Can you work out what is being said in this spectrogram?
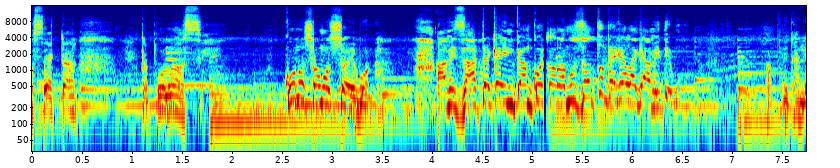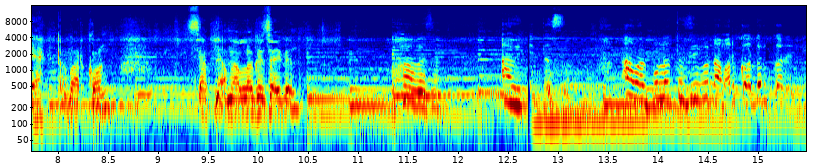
আছে, একটা একটা পোলা আছে। কোনো সমস্যা হইব না। আমি যা টাকা ইনকাম করে, করামু, যত টাকা লাগে আমি দেবো। আপনি খালি একটা বার কন যে আপনি আমার লগে যাইবেন। হ্যাঁ বাজান, আমি আমার বলে তো জীবন আমার কদর করেনি।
